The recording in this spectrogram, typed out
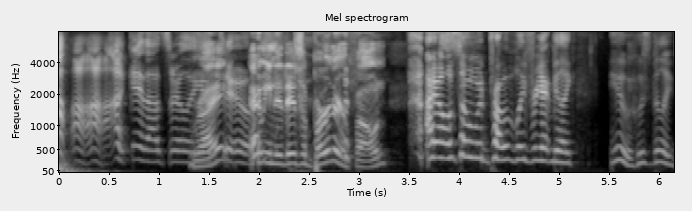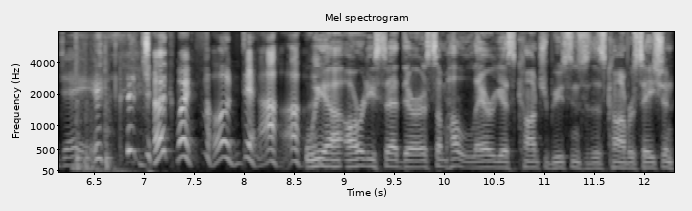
Okay, that's really Right? too. I mean, it is a burner phone. I also would probably forget and be like, ew, who's Billy J? Chuck my phone down. We uh, already said there are some hilarious contributions to this conversation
